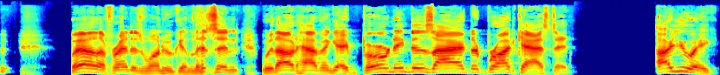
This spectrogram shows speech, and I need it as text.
well, a friend is one who can listen without having a burning desire to broadcast it. Are you a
